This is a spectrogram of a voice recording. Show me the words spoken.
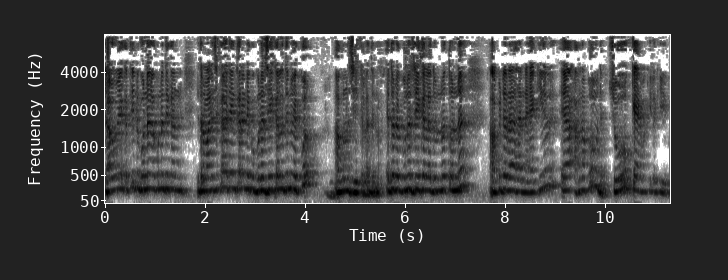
දවයක තින ගුණ අගුණ දෙකන්න එතර මනසිකාරයෙන් කරන එක ගුණ සේ කල දෙන එක්කො අගුණ සී කල දෙනවා. එතොට ගුණ සී කල දුන්නොත් ඔන්න අපිට රහන්න හැකිල එය අහන කෝමද ශෝකෑම කියල කියීම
